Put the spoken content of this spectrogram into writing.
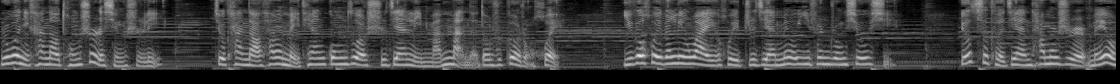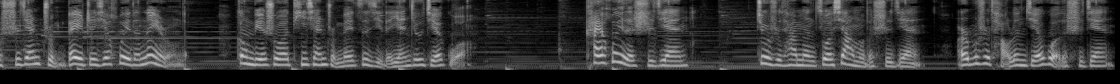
如果你看到同事的行事历，就看到他们每天工作时间里满满的都是各种会，一个会跟另外一个会之间没有一分钟休息。由此可见，他们是没有时间准备这些会的内容的，更别说提前准备自己的研究结果。开会的时间就是他们做项目的时间，而不是讨论结果的时间。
